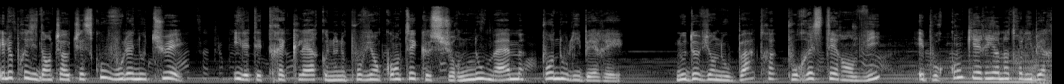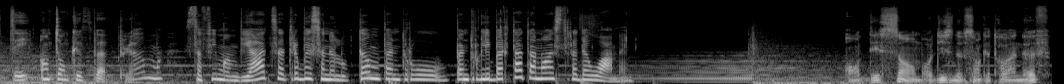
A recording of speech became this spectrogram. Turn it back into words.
et le président Ceausescu voulait nous tuer. Il était très clair que nous ne pouvions compter que sur nous-mêmes pour nous libérer. Nous devions nous battre pour rester en vie et pour conquérir notre liberté en tant que peuple. En décembre 1989,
